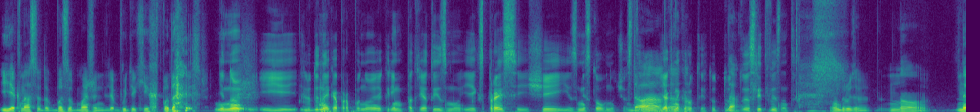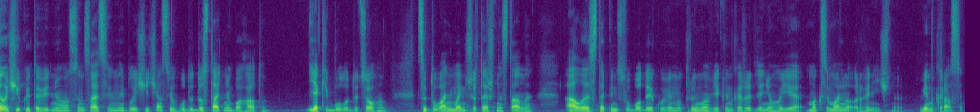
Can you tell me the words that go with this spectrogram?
і як наслідок без обмежень для будь-яких подальших. Ні, ну і людина, яка пропонує, крім патріотизму і експресії, ще й змістовну частину. Да, Як да, не крути, тут, Да. тут слід визнати. Ну, друзі, ну не очікуйте від нього сенсацій в найближчий час. Їх буде достатньо багато, як і було до цього. Цитувань менше теж не стане, але степінь свободи, яку він отримав, як він каже, для нього є максимально органічною. Він красень.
